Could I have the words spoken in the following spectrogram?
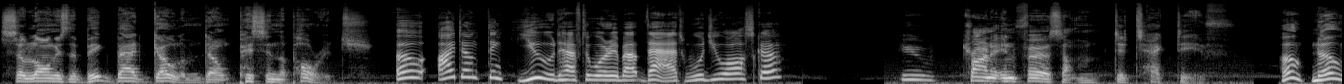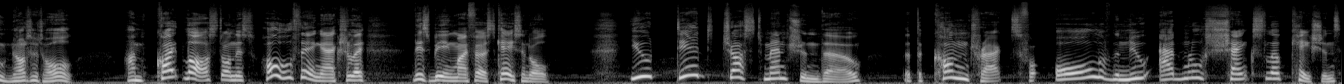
So long as the big bad golem don't piss in the porridge. Oh, I don't think you'd have to worry about that, would you, Oskar? You trying to infer something, detective? Oh, no, not at all. I'm quite lost on this whole thing, actually, this being my first case and all. You did just mention, though, that the contracts for all of the new Admiral Shanks locations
